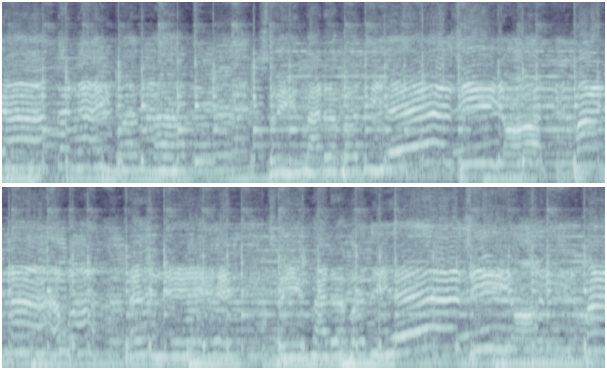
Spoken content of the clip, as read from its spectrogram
ജാതനായി വന്ന ശ്രീ നരപതിയെ സിയോൻ മണവാളനെ ശ്രീ നരപതിയെ സിയോൻ മണവാളനെ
